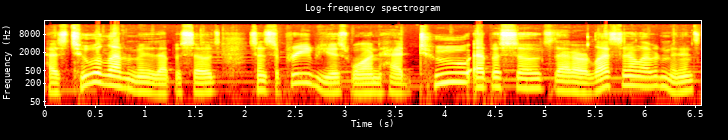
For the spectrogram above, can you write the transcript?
has two 11 minute episodes, since the previous one had two episodes that are less than 11 minutes,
